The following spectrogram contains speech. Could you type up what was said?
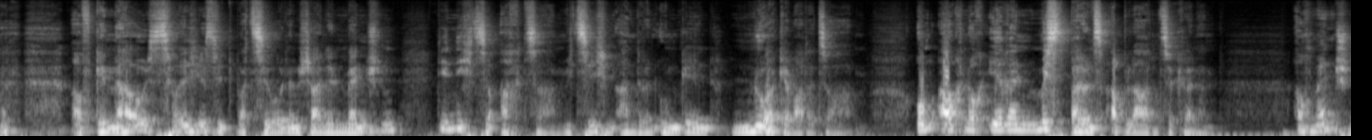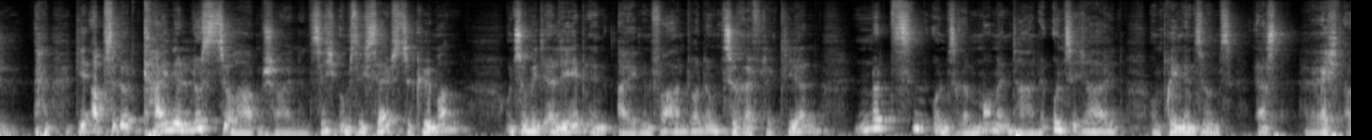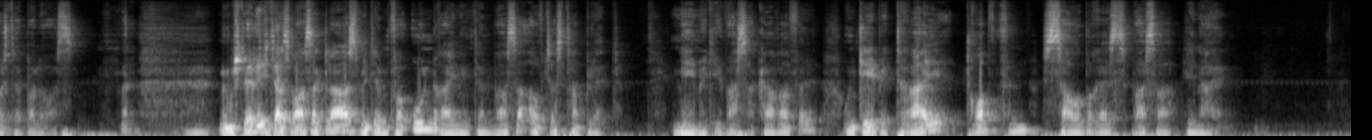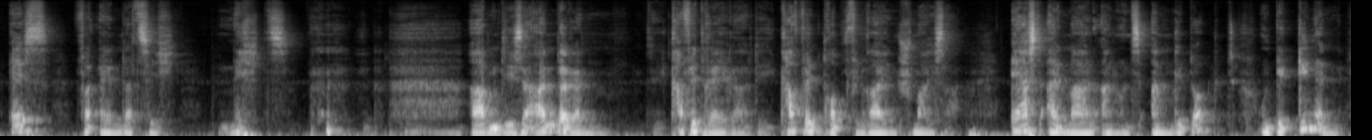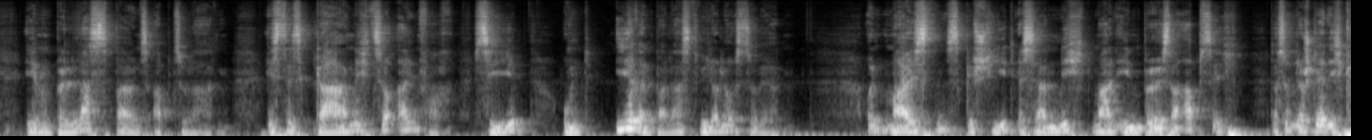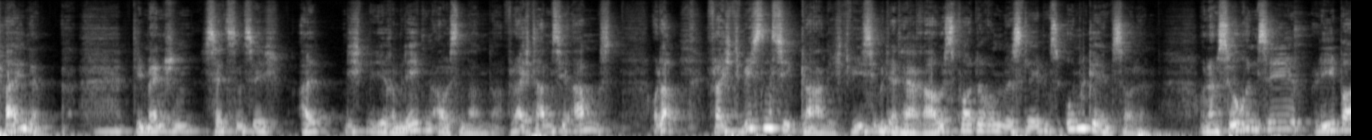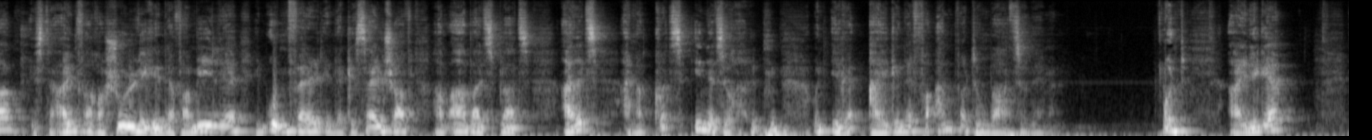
auf genau solche Situationen scheinen Menschen, die nicht so achtsam mit sich und anderen umgehen, nur gewartet zu haben, um auch noch ihren Mist bei uns abladen zu können. Auch Menschen, die absolut keine Lust zu haben scheinen, sich um sich selbst zu kümmern und somit ihr Leben in Eigenverantwortung zu reflektieren, nutzen unsere momentane Unsicherheit und bringen sie uns erst recht aus der Balance. Nun stelle ich das Wasserglas mit dem verunreinigten Wasser auf das Tablett, nehme die Wasserkaraffe und gebe drei Tropfen sauberes Wasser hinein. Es verändert sich nichts. haben diese anderen, die Kaffeeträger, die Kaffeetropfenreihenschmeißer, erst einmal an uns angedockt und beginnen, ihren Belast bei uns abzuladen, ist es gar nicht so einfach, sie und ihren Ballast wieder loszuwerden. Und meistens geschieht es ja nicht mal in böser Absicht. Das unterstelle ich keinem. Die Menschen setzen sich halt nicht mit ihrem Leben auseinander. Vielleicht haben sie Angst oder vielleicht wissen sie gar nicht, wie sie mit den Herausforderungen des Lebens umgehen sollen. Und dann suchen sie lieber, ist der einfache Schuldige in der Familie, im Umfeld, in der Gesellschaft, am Arbeitsplatz, als einmal kurz innezuhalten und ihre eigene Verantwortung wahrzunehmen. Und einige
